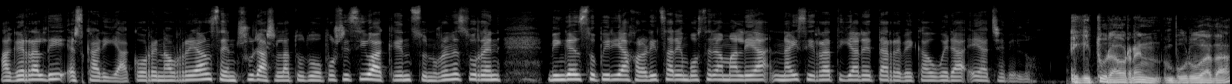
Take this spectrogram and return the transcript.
agerraldi eskariak. Horren aurrean zentsura salatu du oposizioak entzun urren ezurren bingen zupiria jolaritzaren bozera malea naiz irratian eta rebeka ubera EH Bildu egitura horren burua da,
